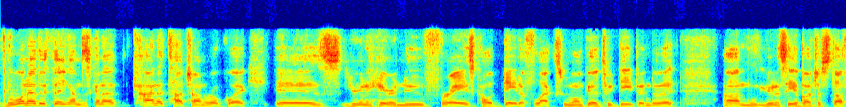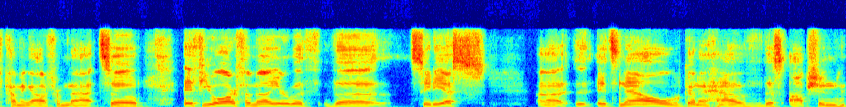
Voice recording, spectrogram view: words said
the one other thing I'm just going to kind of touch on real quick is you're going to hear a new phrase called DataFlex. We won't go too deep into it. Um, you're going to see a bunch of stuff coming out from that. So if you are familiar with the CDS uh, it's now going to have this option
